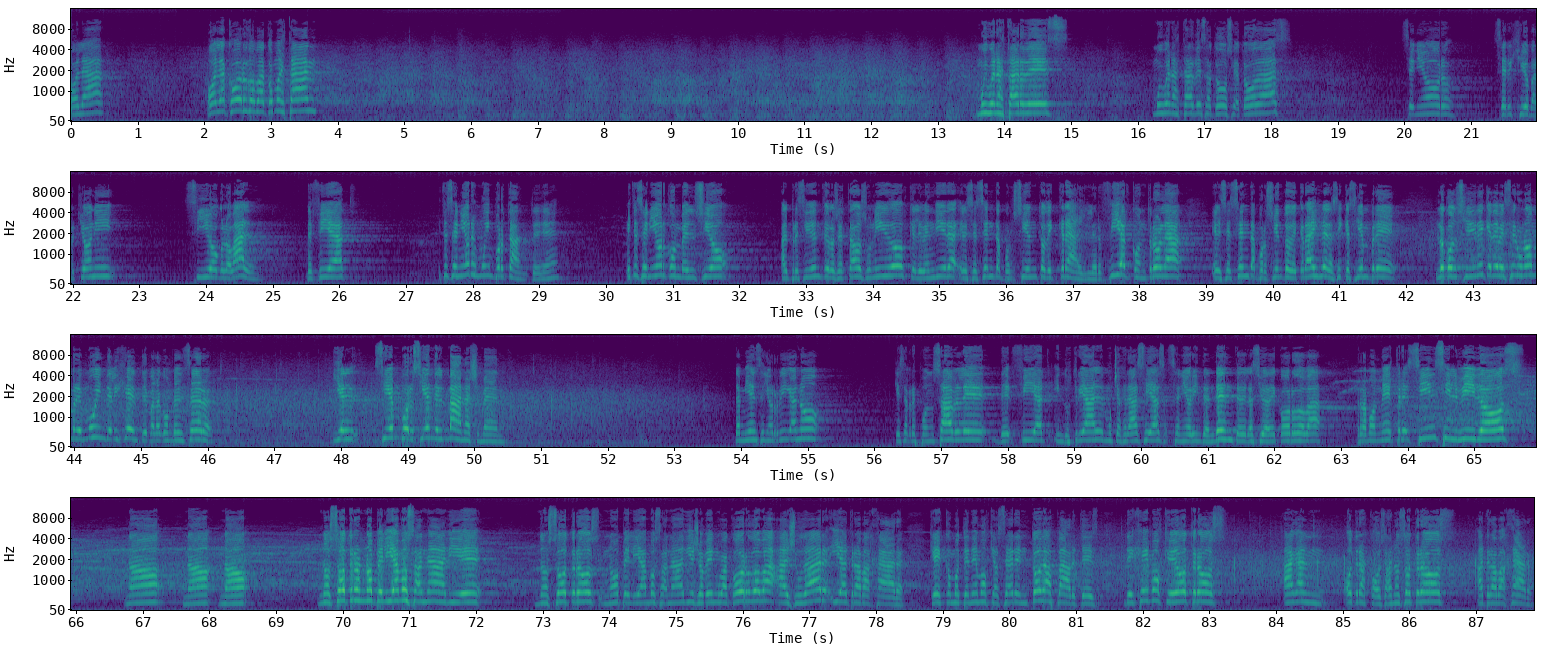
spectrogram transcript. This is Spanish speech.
Hola. Hola Córdoba, ¿cómo están? Muy buenas tardes. Muy buenas tardes a todos y a todas. Señor Sergio Barchioni, CEO global de Fiat. Este señor es muy importante. ¿eh? Este señor convenció al presidente de los Estados Unidos que le vendiera el 60% de Chrysler. Fiat controla el 60% de Chrysler, así que siempre lo consideré que debe ser un hombre muy inteligente para convencer y el 100% del management. También, señor Rígano, que es el responsable de Fiat Industrial. Muchas gracias, señor Intendente de la ciudad de Córdoba, Ramón Mestre. Sin silbidos. No, no, no. Nosotros no peleamos a nadie. Nosotros no peleamos a nadie. Yo vengo a Córdoba a ayudar y a trabajar, que es como tenemos que hacer en todas partes. Dejemos que otros hagan otras cosas, nosotros a trabajar.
